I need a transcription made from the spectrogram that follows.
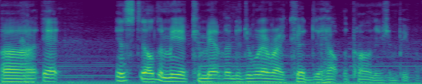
uh, it instilled in me a commitment to do whatever I could to help the Polynesian people.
